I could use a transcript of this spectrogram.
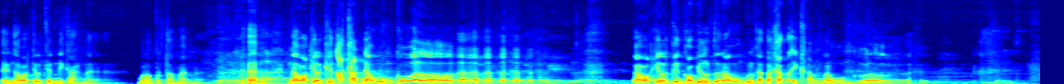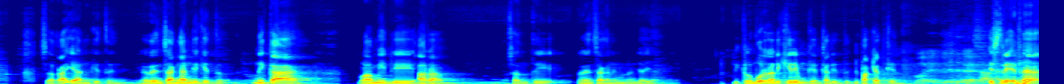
Lain ngawakilkeun nikahna? Malam pertama na. ngawakilkeun akadna wungkul ngawakilkeun qabil tuna unggul kata-kata ikarna unggul. Sakayan gitu rencangan kayak gitu nikah lami di Arab santi rencangan di Menunjaya di kelemburna dikirimkan kan dipaketkan istri na.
